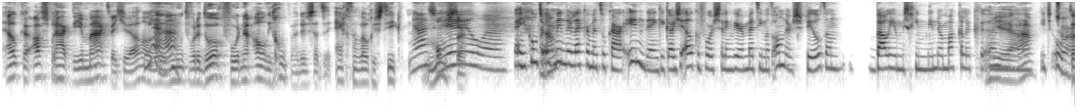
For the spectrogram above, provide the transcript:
Elke afspraak die je maakt, weet je wel, Ja. moet worden doorgevoerd naar al die groepen. Dus dat is echt een logistiek Ja, monster. heel... eh, Ja, en je komt er Ja. ook minder lekker met elkaar in, denk ik. Als je elke voorstelling weer met iemand anders speelt, dan bouw je misschien minder makkelijk een, Ja. eh, iets op. Zo, Dat- zo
